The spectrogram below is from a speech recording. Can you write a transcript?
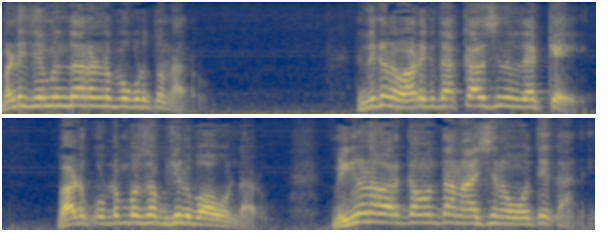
మళ్ళీ జమీందారులను పొగుడుతున్నారు. ఎందుకంటే వాడికి దక్కాల్సినవి దక్కాయి వాడి కుటుంబ సభ్యులు బాగున్నారు మిగిలిన వర్గం అంతా నాశనం అవుతే కానీ.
